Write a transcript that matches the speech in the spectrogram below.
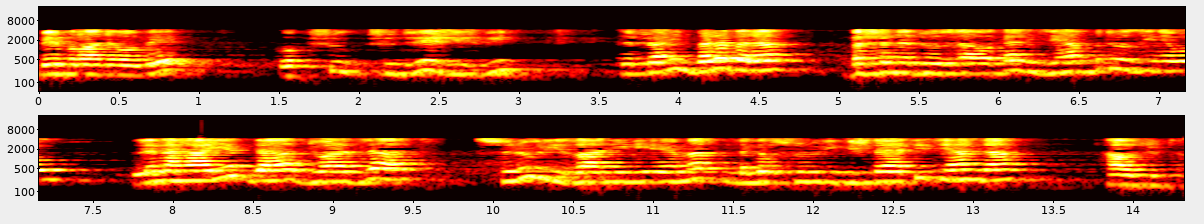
بێ بڕانەوە بێ و پشوو پشوو درێژیش بین، دەتوانین بەرە بەرە بەشە نەدۆزراوەکانی جیهان بدۆزینەوە و لە نەهایەتدا دواجار سنووری زانینی ئێمە لەگەڵ سنووری گشتایەتی جیهاندا هاوجووتە.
